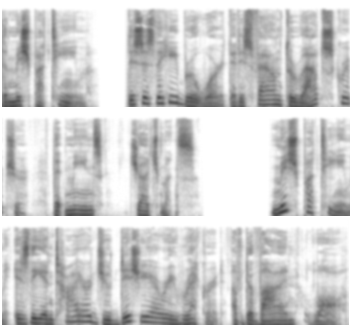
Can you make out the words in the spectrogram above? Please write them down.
the Mishpatim. This is the Hebrew word that is found throughout Scripture that means judgments. Mishpatim is the entire judiciary record of divine law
